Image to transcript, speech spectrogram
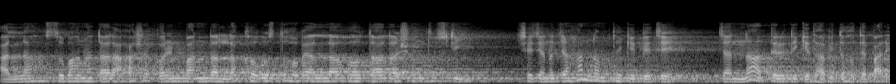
আল্লাহ সুবাহ তালা আশা করেন, বান্দার লক্ষ্যবস্তু হবে আল্লাহ তালার সন্তুষ্টি। সে যেন জাহান্নাম থেকে বেঁচে জান্নাতের দিকে ধাবিত হতে পারে।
